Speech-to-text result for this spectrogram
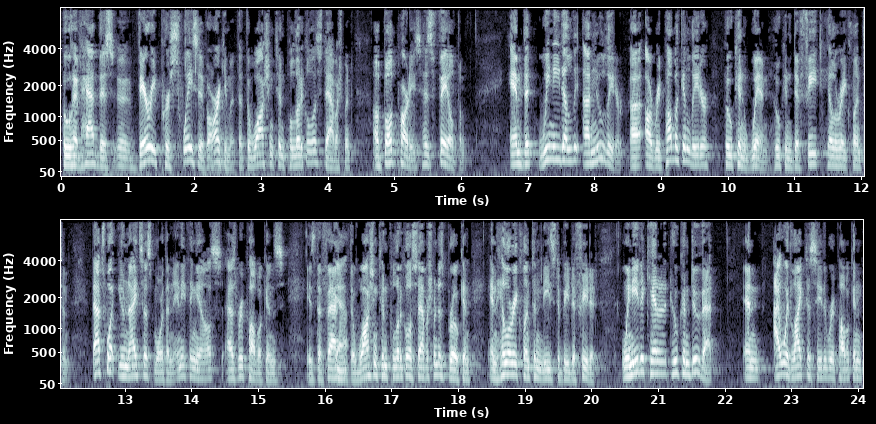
who have had this uh, very persuasive argument that the Washington political establishment of both parties has failed them and that we need a, a new leader, uh, a Republican leader who can win, who can defeat Hillary Clinton. That's what unites us more than anything else as Republicans is the fact yeah. that the Washington political establishment is broken and Hillary Clinton needs to be defeated. We need a candidate who can do that. And I would like to see the Republican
